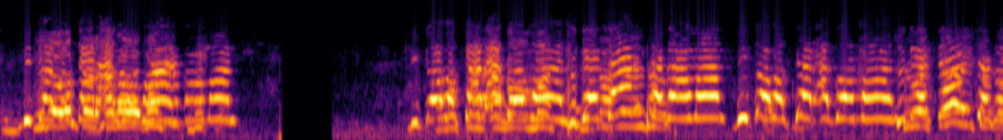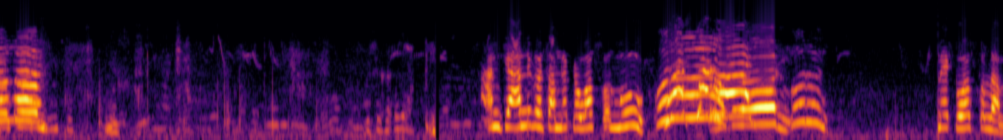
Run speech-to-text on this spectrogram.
দ্বিতীয় বক্তার আগমন। দ্বিতীয় বক্তার আগমন। শুভেচ্ছা আগমন। দ্বিতীয় বক্তার আগমন শুভেচ্ছা আগমন। আমি কি আনি করছি আমরা একটা ওয়াশ করব? করুন করলাম।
